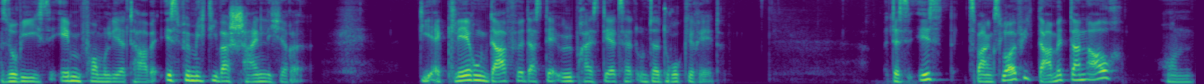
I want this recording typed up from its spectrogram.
so wie ich es eben formuliert habe, ist für mich die wahrscheinlichere. Die Erklärung dafür, dass der Ölpreis derzeit unter Druck gerät. Das ist zwangsläufig damit dann auch, und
